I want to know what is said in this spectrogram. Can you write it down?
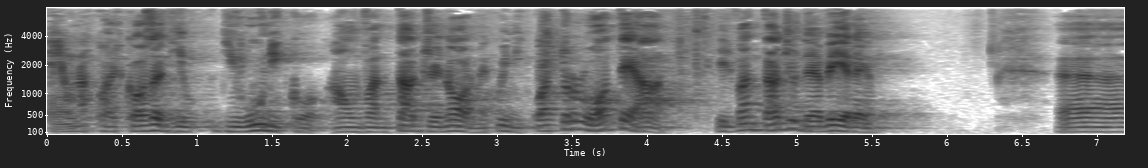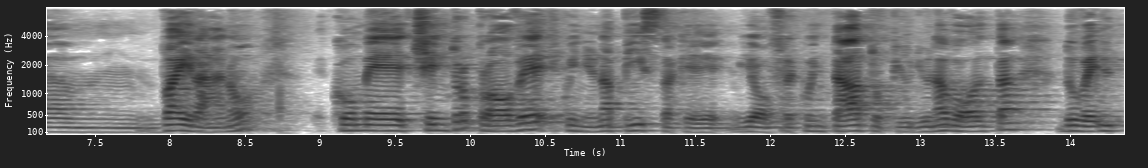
è una qualcosa di, di, unico, ha un vantaggio enorme, quindi quattro ruote ha il vantaggio di avere ehm, Vairano come centro prove, quindi una pista che io ho frequentato più di una volta, dove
